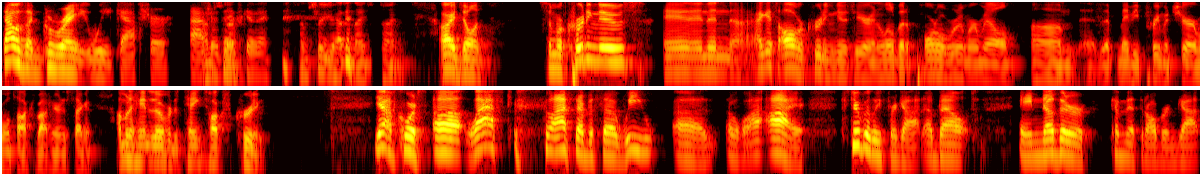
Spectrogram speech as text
that was a great week after after sure. Thanksgiving. I'm sure you had a nice time. All right, Dylan. Some recruiting news, and then uh, I guess all recruiting news here, and a little bit of portal rumor mill um, that may be premature. We'll talk about here in a second. I'm going to hand it over to Tank Talks Recruiting. Yeah, of course. Uh, last last episode, we uh, oh, I, I stupidly forgot about another commit that Auburn got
